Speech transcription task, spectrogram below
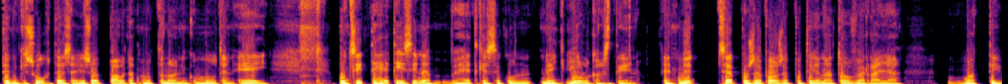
tietenkin suhteessa isot palkat, mutta noin niin kuin muuten ei. Mutta sitten heti siinä hetkessä, kun ne julkaistiin, että nyt Seppo Seppo Seppo tienaa ton verran ja Matti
